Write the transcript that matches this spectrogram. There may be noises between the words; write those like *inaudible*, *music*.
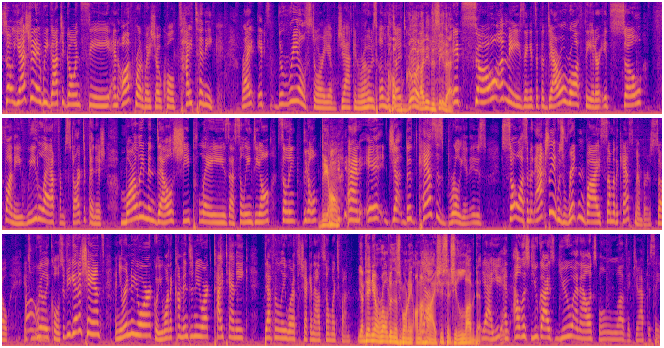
So yesterday we got to go and see an off-Broadway show called Titanique. Right? It's the real story of Jack and Rose on the Oh, Titanic. good. I need to see that. It's so amazing. It's at the Daryl Roth Theater. It's so funny. We laugh from start to finish. Marla Mindelle, she plays uh, Celine Dion. Celine Dion. Dion. *laughs* And it ju- the cast is brilliant. It is so awesome. And actually, it was written by some of the cast members. So it's really cool. So if you get a chance and you're in New York or you want to come into New York, Titanique, definitely worth checking out. So much fun. Yo, Danielle rolled in this morning on a Yeah. high. She said she loved it. Yeah, you and Elvis, you guys, you and Alex will love it. You have to see it.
